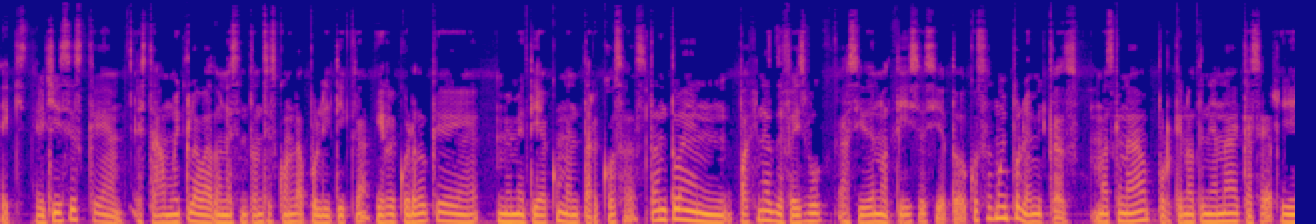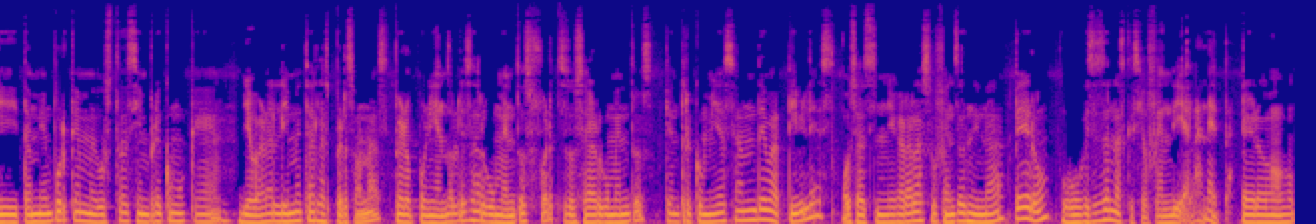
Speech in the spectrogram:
X. El chiste es que estaba muy clavado en ese entonces con la política y recuerdo que me metí a comentar cosas, tanto en páginas de Facebook así de noticias y de todo, cosas muy polémicas, más que nada porque no tenía nada que hacer y también porque me gusta siempre como que llevar al límite a las personas, pero poniéndoles argumentos fuertes, o sea, argumentos que entre comillas sean debatibles, o sea, sin llegar a las ofensas ni nada, pero hubo veces en las que se ofendía, la neta. Pero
